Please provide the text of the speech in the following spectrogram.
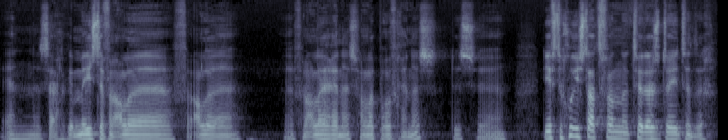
En dat is eigenlijk het meeste van alle, van alle, van alle renners, van alle profrenners. Dus die heeft een goede start van 2022.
